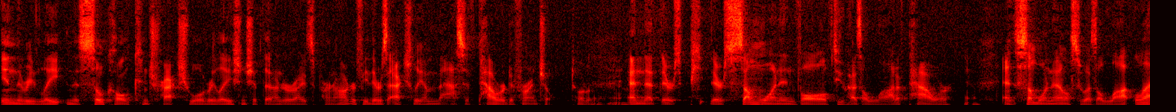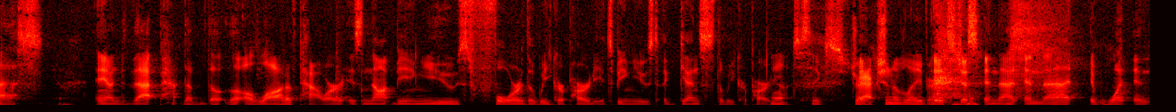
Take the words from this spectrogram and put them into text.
in the relate in the so-called contractual relationship that underwrites pornography, there's actually a massive power differential. Totally. yeah. and that there's there's someone involved who has a lot of power Yeah. and someone else who has a lot less and that the, the, the, a lot of power is not being used for the weaker party. It's being used against the weaker party. Yeah, it's the extraction of labor. it's just and that and that it what and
